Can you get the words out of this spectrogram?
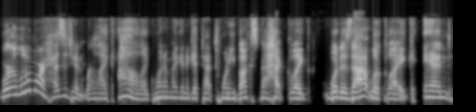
we're a little more hesitant. We're like, ah, oh, like, when am I going to get that 20 bucks back? Like, what does that look like? And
